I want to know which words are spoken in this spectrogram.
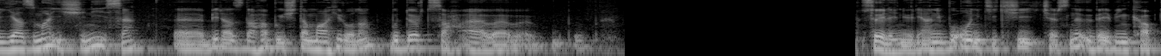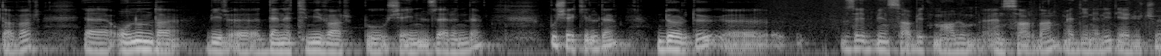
e, yazma işini ise e, biraz daha bu işte mahir olan bu dört sah e, söyleniyor. Yani bu 12 kişi içerisinde Übey bin Kab da var. Onun da bir denetimi var bu şeyin üzerinde. Bu şekilde dördü Zeyd bin Sabit malum Ensar'dan Medineli diğer üçü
